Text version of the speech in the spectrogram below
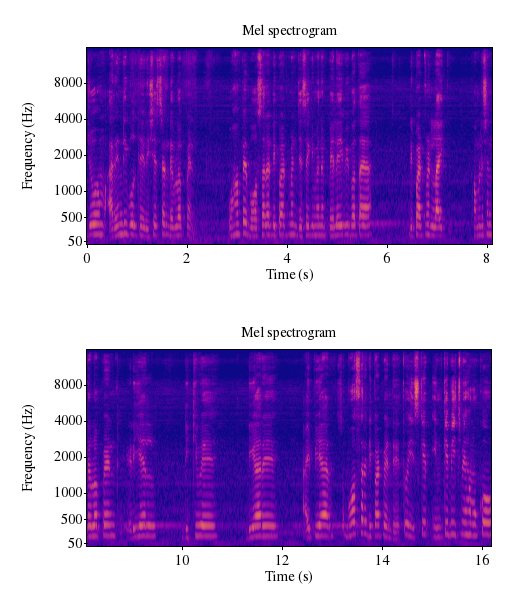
जो हम आर एन डी बोलते हैं रिसर्च एंड डेवलपमेंट वहाँ पे बहुत सारा डिपार्टमेंट जैसे कि मैंने पहले ही भी बताया department like formulation development A D L D Q A D R A I P R so बहुत सारे डिपार्टमेंट है। तो इसके, इनके बीच में हमको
